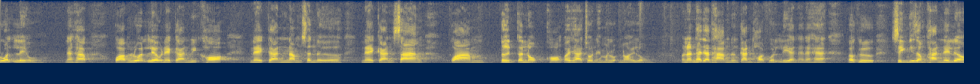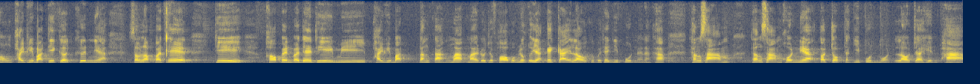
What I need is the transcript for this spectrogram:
รวดเร็วนะครับ ความรวดเร็วในการวิเคราะห์ในการนำเสนอในการสร้างความตื่นตระหนกของประชาชนให้มันลดน้อยลง ราะนั้นถ้าจะถามถึงการถอดบทเรียนนะฮะก็คือสิ่งที่สำคัญในเรื่องของภัยพิบัติที่เกิดขึ้นเนี่ยสำหรับประเทศที่เขาเป็นประเทศที่มีภัยพิบัติต่างๆ มากมาย โดยเฉพาะผมยกตัวอย่างใกล้ๆ เราคือประเทศญี่ปุ่นนะครับทั้ง 3 ทั้ง 3 คนเนี้ยก็จบจากญี่ปุ่นหมด เราจะเห็นภาพ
